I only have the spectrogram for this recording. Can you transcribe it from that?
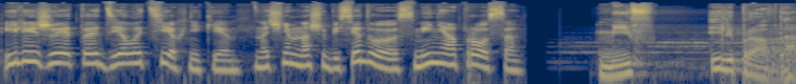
Или же это дело техники? Начнем нашу беседу с мини-опроса. Миф или правда?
